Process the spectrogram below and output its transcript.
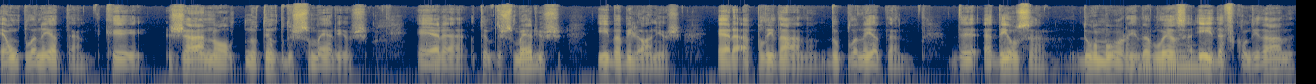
é um planeta que já no, no tempo dos Sumérios era o tempo dos Sumérios e Babilónios. Era apelidado do planeta de a deusa do amor e da beleza uhum. e da fecundidade,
